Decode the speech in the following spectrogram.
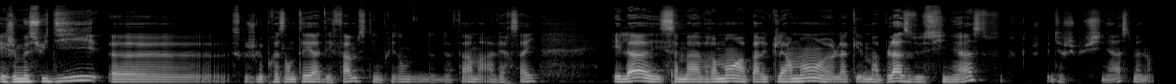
et je me suis dit, euh, parce que je le présentais à des femmes, c'était une prison de, femmes à Versailles, et là, ça m'a vraiment apparu clairement euh, ma place de cinéaste, je peux dire que je suis plus cinéaste maintenant,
